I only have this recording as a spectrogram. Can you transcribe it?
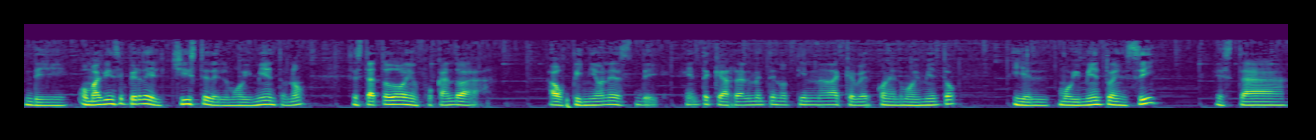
de, o más bien se pierde el chiste del movimiento, ¿no? Está todo enfocando a, a opiniones de gente que realmente no tiene nada que ver con el movimiento y el movimiento en sí está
